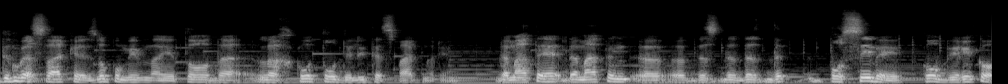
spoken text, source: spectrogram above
Druga stvar, ki je zelo pomembna, je to, da lahko to delite s partnerjem. Da imate, da imate da, da, da, da posebej, tako bi rekel,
